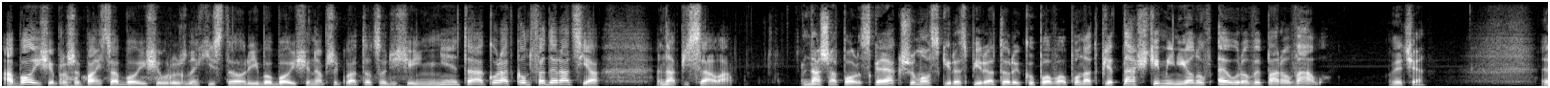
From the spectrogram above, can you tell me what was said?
A boi się, proszę Państwa, boi się różnych historii, bo boi się na przykład to, co dzisiaj nie, to akurat Konfederacja napisała. Nasza Polska, jak Szumowski respiratory kupował, ponad 15 milionów euro wyparowało. Wiecie? E,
